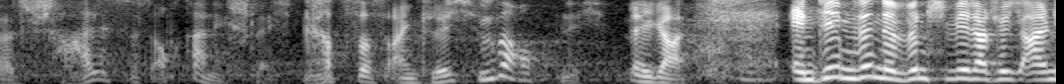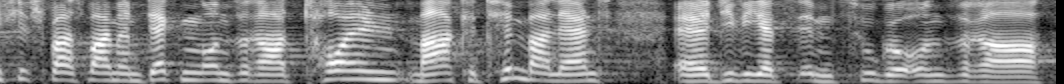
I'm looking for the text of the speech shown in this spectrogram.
als Schal ist das auch gar nicht schlecht. Ne? Kratzt das eigentlich? Überhaupt nicht. Egal. In dem Sinne wünschen wir natürlich allen viel Spaß beim Entdecken unserer tollen Marke Timberland, äh, die wir jetzt im Zuge unserer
